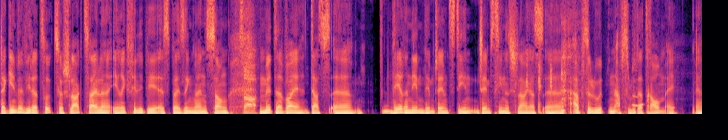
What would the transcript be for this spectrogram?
da gehen wir wieder zurück zur Schlagzeile. Erik Philippi ist bei Sing meinen Song So. mit dabei. Das äh, wäre neben dem James Dean, James Dean des Schlagers äh, absolut ein absoluter Traum, ey. Ja.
